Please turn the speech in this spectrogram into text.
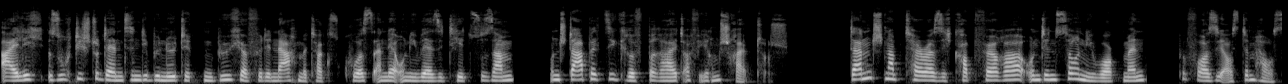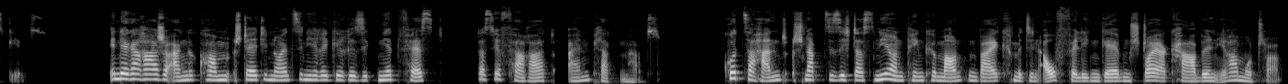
Eilig sucht die Studentin die benötigten Bücher für den Nachmittagskurs an der Universität zusammen und stapelt sie griffbereit auf ihrem Schreibtisch. Dann schnappt Tara sich Kopfhörer und den Sony Walkman, bevor sie aus dem Haus geht. In der Garage angekommen, stellt die 19-Jährige resigniert fest, dass ihr Fahrrad einen Platten hat. Kurzerhand schnappt sie sich das neonpinke Mountainbike mit den auffälligen gelben Steuerkabeln ihrer Mutter.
